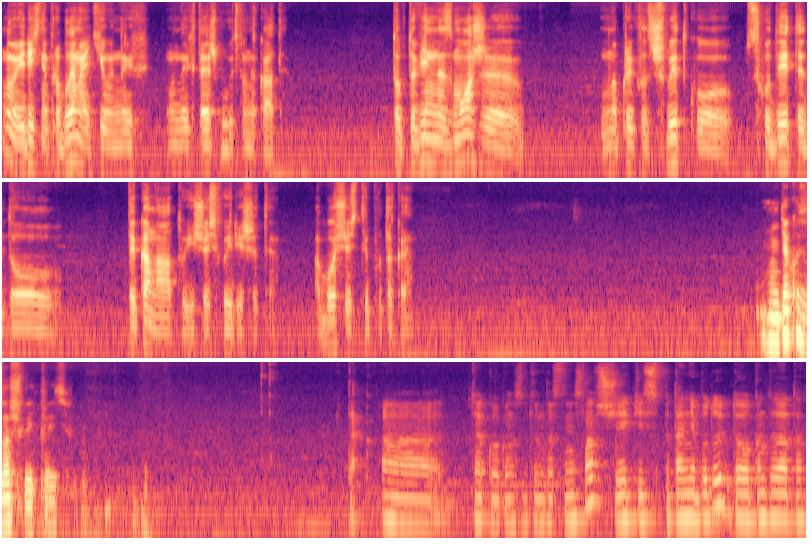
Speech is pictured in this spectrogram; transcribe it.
Ну і різні проблеми, які у них, у них теж будуть виникати. Тобто він не зможе, наприклад, швидко сходити до деканату і щось вирішити, або щось типу таке. Дякую за вашу відповідь. Так. Е, дякую, Константин та Станіслав. Ще якісь питання будуть до кандидата?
